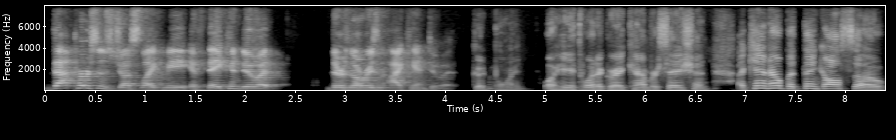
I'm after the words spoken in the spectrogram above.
That person's just like me. If they can do it, there's no reason I can't do it. Good point. Well, Heath, what a great conversation. I can't help but think also,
